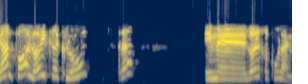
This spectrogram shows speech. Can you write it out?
גם פה לא יקרה כלום, בסדר? אם אה, לא יחכו להם.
